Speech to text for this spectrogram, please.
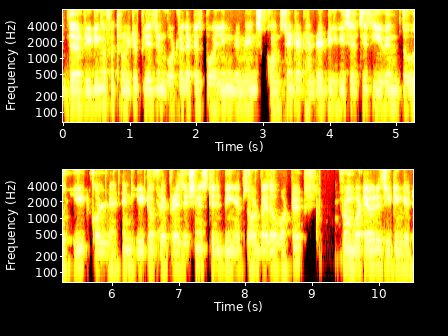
The reading of a thermometer placed in water that is boiling remains constant at 100 degrees Celsius, even though heat called latent heat of vaporization is still being absorbed by the water from whatever is heating it.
